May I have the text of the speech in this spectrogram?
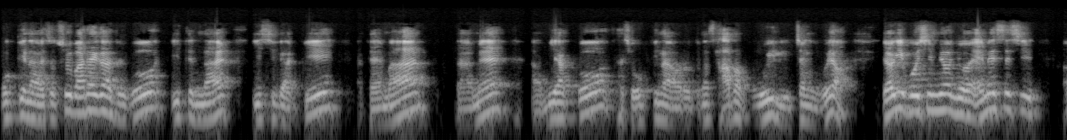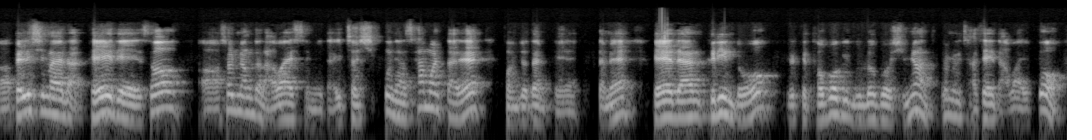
오키나와에서 출발해가지고 이튿날 이시가키, 대만, 그 다음에 어, 미야코 다시 오키나와로 동안 4박 5일 일정이고요. 여기 보시면 요 MSC 어, 벨리시마 배에 대해서 어, 설명도 나와 있습니다. 2019년 3월 달에 건조된 배. 그다음에 배에 대한 그림도 이렇게 더보기 눌러보시면 설명 자세히 나와 있고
